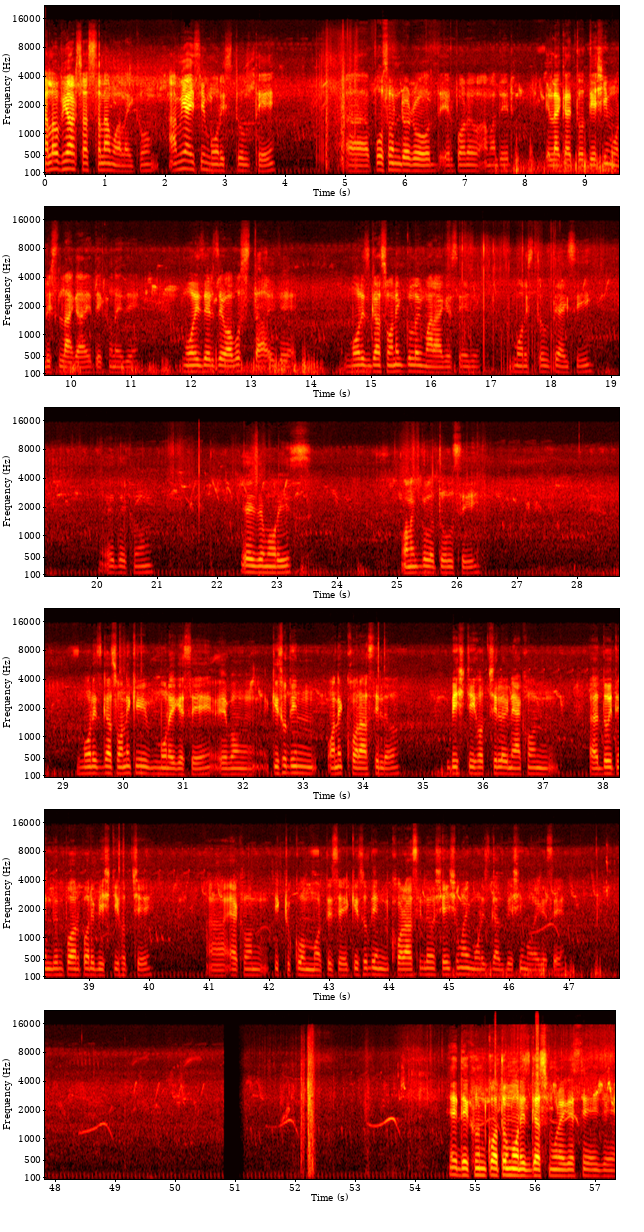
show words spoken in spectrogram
Hello viewers আসসালামু আলাইকুম। আমি আইছি মরিচ তুলতে। প্রচণ্ড রোদ, এরপরেও আমাদের এলাকায় তো দেশি মরিচ লাগায়। দেখুন এই যে মরিচের যে অবস্থা, এই যে মরিচ গাছ অনেকগুলোই মারা গেছে, এই যে মরিচ তুলতে আইছি। এই দেখুন, এই যে মরিচ, অনেকগুলো তুলছি। মরিচ গাছ অনেকই মরে গেছে এবং কিছুদিন অনেক খরা ছিল, বৃষ্টি হচ্ছিল না, এখন দুই, তিন দিন পর পরে বৃষ্টি হচ্ছে। এখন একটু কম মরতেছে, কিছুদিন খরা ছিল, সেই সময় মরিচ গাছ বেশি মরে গেছে। এই দেখুন কত মরিচ গাছ মরে গেছে, এই যে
